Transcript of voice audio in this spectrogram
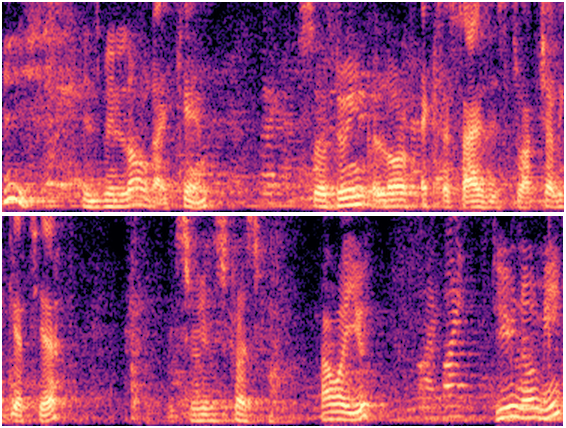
It's been long I came. So doing a lot of exercises to actually get here. It's really stressful. How are you? Fine. Do you know me?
